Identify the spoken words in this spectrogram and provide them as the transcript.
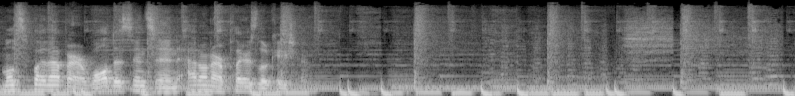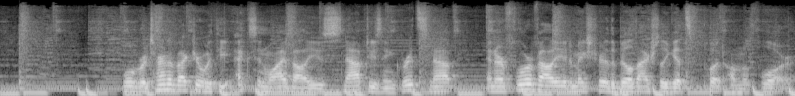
multiply that by our wall distance, and add on our player's location. We'll return a vector with the x and y values snapped using grid snap, and our floor value to make sure the build actually gets put on the floor.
